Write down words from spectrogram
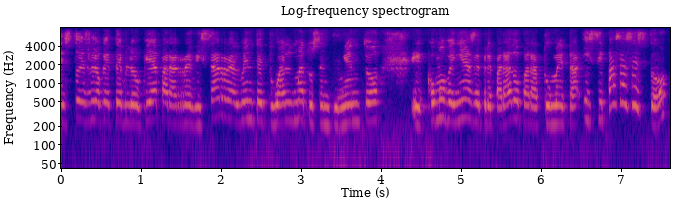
esto es lo que te bloquea para revisar realmente tu alma, tu sentimiento, y cómo venías de preparado para tu meta. Y si pasas esto,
